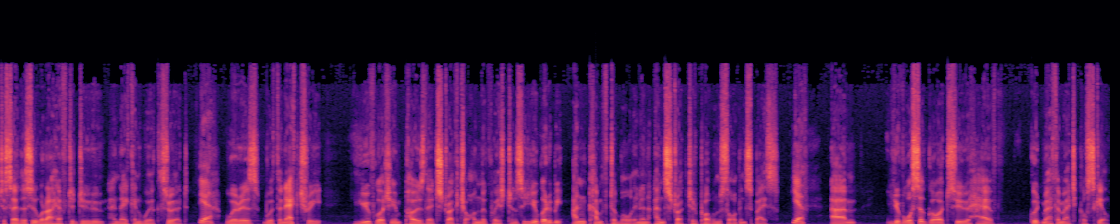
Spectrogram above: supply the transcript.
to say, this is what I have to do, and they can work through it. Yeah. Whereas with an actuary, you've got to impose that structure on the question. So you've got to be uncomfortable in an unstructured problem solving space. Yeah. Um, you've also got to have good mathematical skill.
